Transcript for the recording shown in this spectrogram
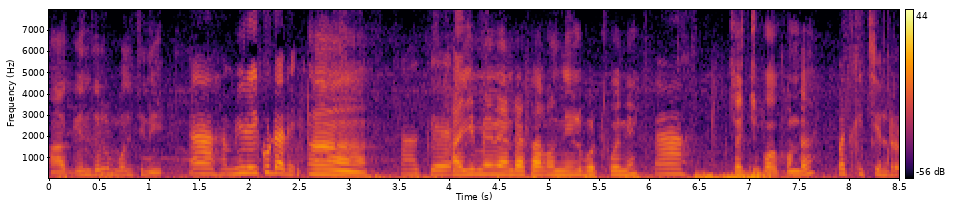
ఆ. గింజలు మొలిచినాయి. మీరు వేయకుండానే. ఓకే. అవి మేము ఎండాకాలం నీళ్ళు పట్టుకొని చచ్చిపోకుండా బతికిచ్చిండ్రు?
